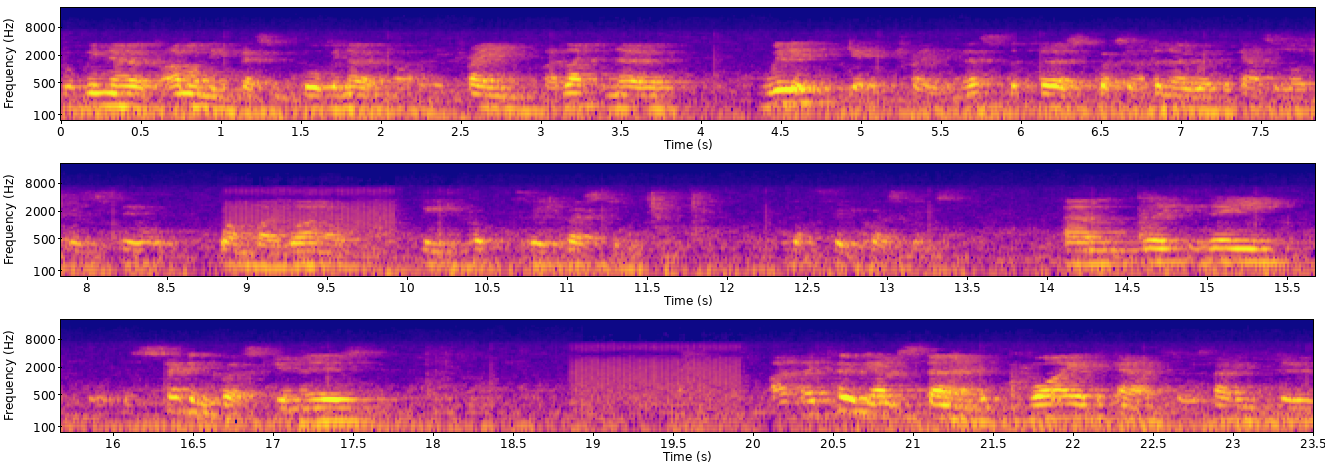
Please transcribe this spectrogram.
well, we know, I'm on the investment board, we know it's not any training. I'd like to know Will it be getting training? That's the first question. I don't know whether the Council Lodge will still one by one or put three questions. Three questions. Um, the, the second question is I, I totally understand why the Council is having to do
